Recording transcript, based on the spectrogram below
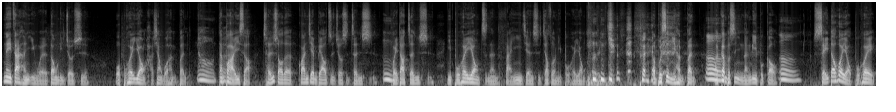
内在很隐微的动力就是我不会用，好像我很笨。哦，但不好意思哦，成熟的关键标志就是真实。嗯，回到真实。你不会用，只能反映一件事，叫做你不会用而已，对，而不是你很笨，嗯、而更不是你能力不够。嗯，谁都会有不会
